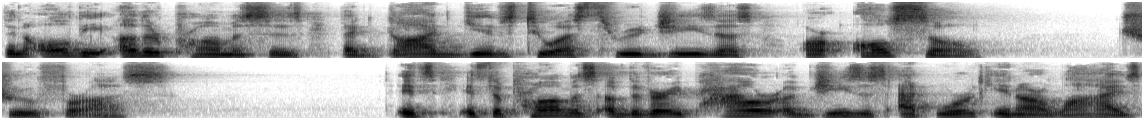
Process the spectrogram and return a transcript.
then all the other promises that God gives to us through Jesus are also true for us. It's, it's the promise of the very power of Jesus at work in our lives.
